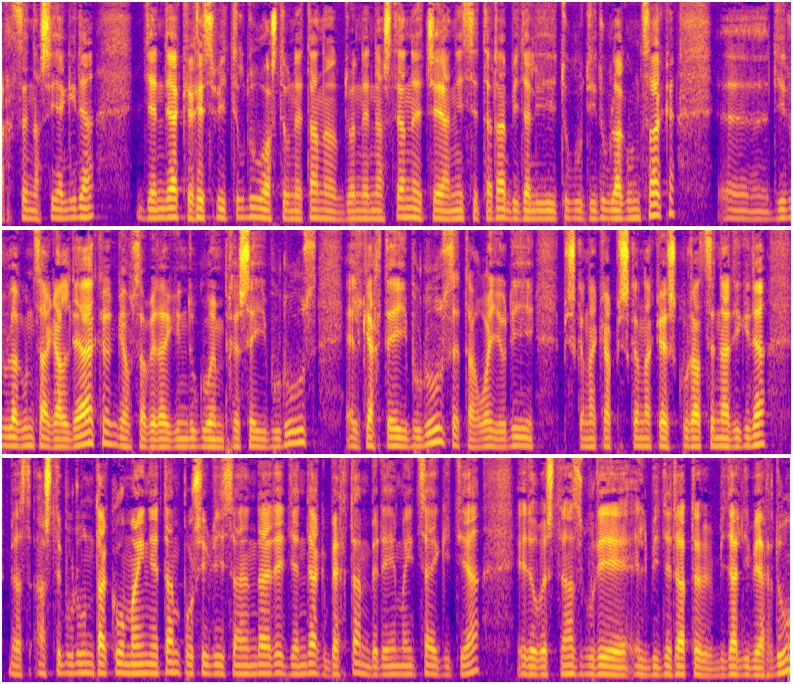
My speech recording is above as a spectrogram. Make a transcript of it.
hartzen hasiak gira, jendeak errezibitu du, haste honetan, duen den hastean, etxe anizetara bidali ditugu diru laguntzak, e, diru laguntzak aldeak, gauza bera egin dugu enpresei buruz, elkartei buruz, eta guai hori pizkanaka pizkanaka eskuratzen ari gira, beraz, aste buruntako mainetan posibilizaren da ere jendeak bertan bere emaitza egitea, edo beste gure elbiderat bidali behar du,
